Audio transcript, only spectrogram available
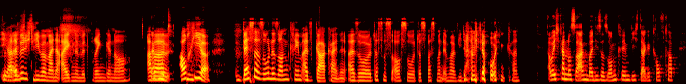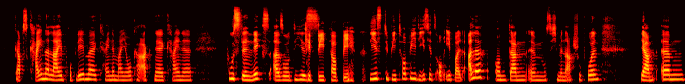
ja, da würde ich lieber meine eigene mitbringen, genau. Aber auch hm. hier, besser so eine Sonnencreme als gar keine. Also das ist auch so das, was man immer wieder wiederholen kann. Aber ich kann nur sagen, bei dieser Sonnencreme, die ich da gekauft habe, gab es keinerlei Probleme, keine Mallorca-Akne, keine Pusteln, nix. Also die ist tippitoppi. Die ist tippitoppi, die ist jetzt auch eh bald alle und dann ähm, muss ich mir Nachschub holen. Ja, ähm,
